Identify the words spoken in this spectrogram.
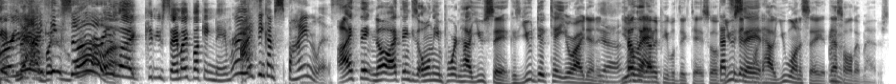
fair, Yeah, I but- think so. Are you like, can you say my fucking name right? I think I'm spineless. I think no. I think it's only important how you say it because you dictate your identity. Yeah. You don't let other people dictate. So if That's you a good say it how you want to say it, that's mm-hmm. all that matters.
